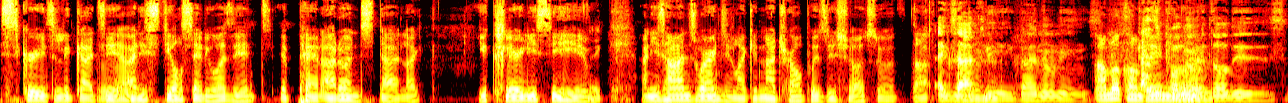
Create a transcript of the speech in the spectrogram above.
screen to look at it, Mm-hmm. and he still said it wasn't a pen, I don't understand. Like, you clearly see him, Like- and his hands weren't in like a natural position. So that exactly, by no means. I'm not complaining. That's the complaining. problem but- with all this.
